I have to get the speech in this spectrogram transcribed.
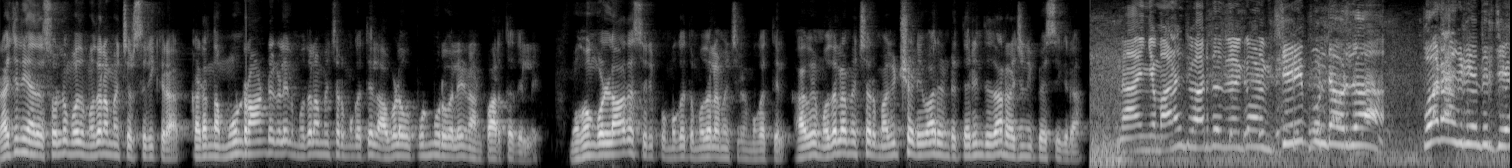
ரஜினி அதை சொல்லும்போது முதலமைச்சர் சிரிக்கிறார். கடந்த மூன்று ஆண்டுகளில் முதலமைச்சர் முகத்தில் அவ்வளவு புன்முறுவலை நான் பார்த்ததில்லை. முகங்கொள்ளாத சிரிப்பு முகத்து முதலமைச்சரின் முகத்தில். ஆகவே முதலமைச்சர் மகிழ்ச்சி அடைவார் என்று தெரிந்துதான் ரஜினி பேசுகிறார். நான் இங்க மனசு வருத்தத்துல இருக்க உனக்கு சிரிப்பு உண்டாவதுதா போடாங்கடி எந்திரிச்சு.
